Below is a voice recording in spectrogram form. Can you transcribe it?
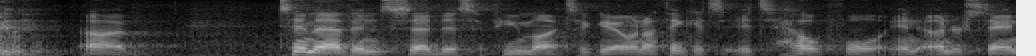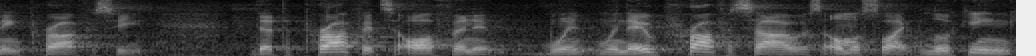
uh, Tim Evans said this a few months ago, and I think it's, it's helpful in understanding prophecy. That the prophets often, it, when, when they would prophesy, it was almost like looking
